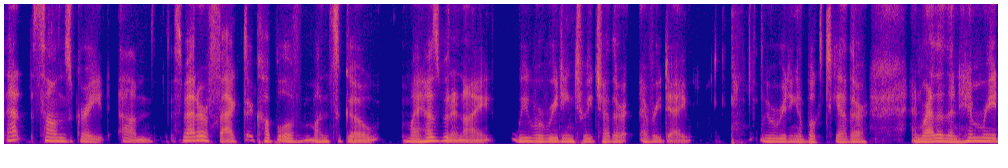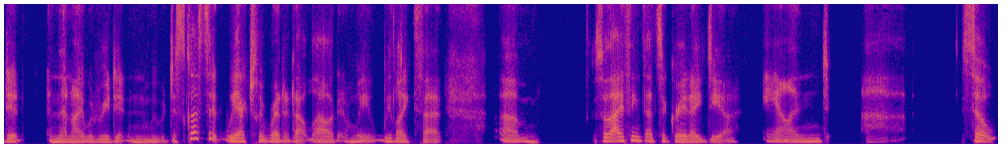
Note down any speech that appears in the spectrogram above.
That sounds great. Um, as a matter of fact, a couple of months ago, my husband and I, we were reading to each other every day. We were reading a book together, and rather than him read it and then I would read it and we would discuss it, we actually read it out loud, and we we liked that. Um, so I think that's a great idea. And uh, so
